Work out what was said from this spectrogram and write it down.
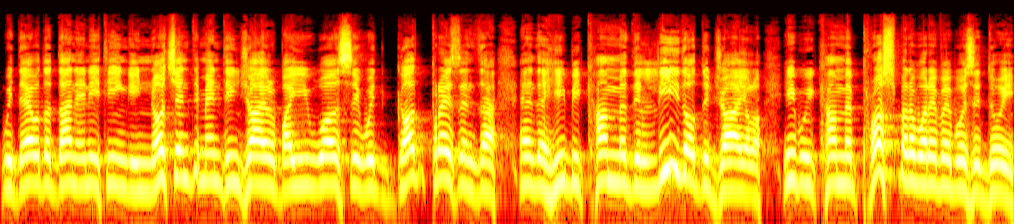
without done anything, in no sentiment enjoyable, but he was eh, with God present, uh, eh, and he become the leader of the jail. He become a prosper whatever he was doing.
